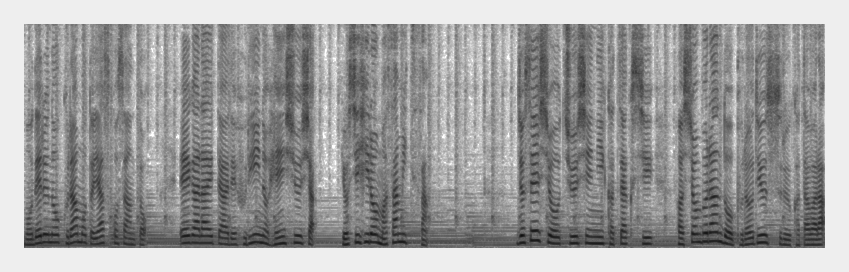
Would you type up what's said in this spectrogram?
モデルの倉本康子さんと映画ライターでフリーの編集者吉弘正道さん。女性誌を中心に活躍しファッションブランドをプロデュースする傍ら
